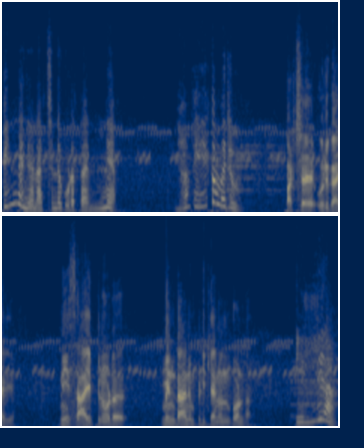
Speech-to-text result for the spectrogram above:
പിന്നെ ഞാൻ അച്ഛന്റെ കൂടെ തന്നെയാ. ഞാൻ വേഗം വരും. പക്ഷേ ഒരു കാര്യം. നീ സായിപ്പിനോട് മിണ്ടാനും പിടിക്കാനും ഒന്നും പോണ്ട. ഇല്ല.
